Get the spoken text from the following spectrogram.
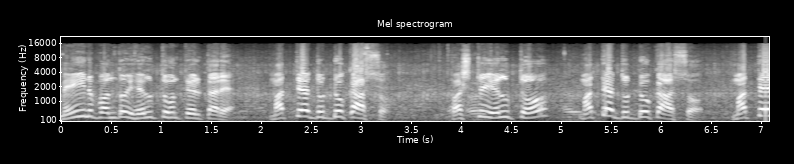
ಮೇಯ್ನ್ ಬಂದು ಹೆಲ್ತು ಅಂತ ಹೇಳ್ತಾರೆ. ಮತ್ತೆ ದುಡ್ಡು ಕಾಸು. ಫಸ್ಟ್ ಎಲ್ತು, ಮತ್ತೆ ದುಡ್ಡು ಕಾಸು. ಮತ್ತೆ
